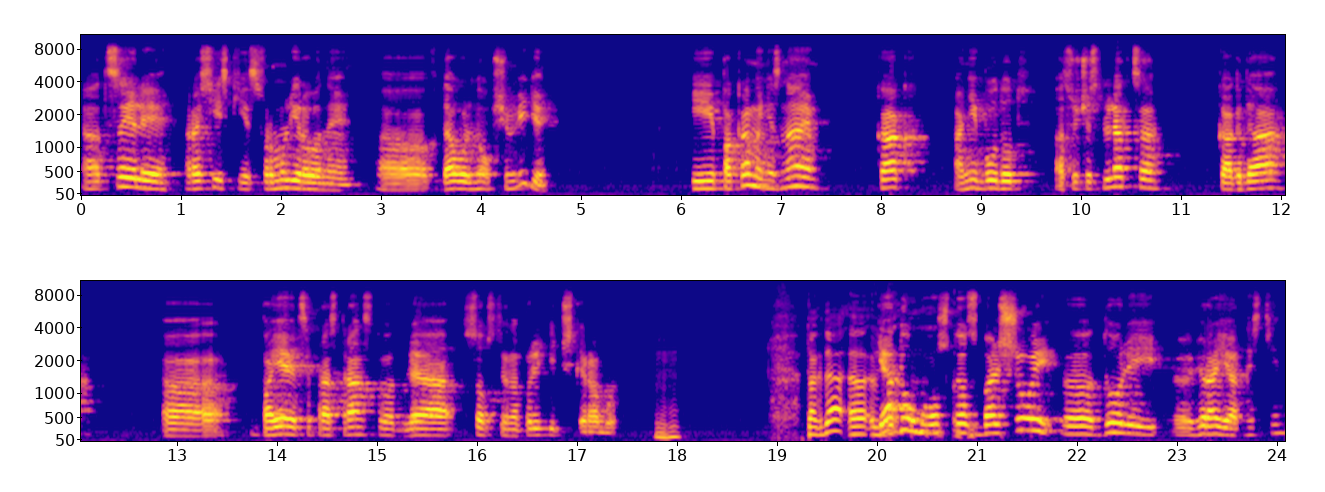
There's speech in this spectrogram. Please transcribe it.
э, цели российские сформулированы э, в довольно общем виде, и пока мы не знаем, как они будут осуществляться, когда появится пространство для, собственно, политической работы. Тогда я думаю, что с большой долей вероятности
